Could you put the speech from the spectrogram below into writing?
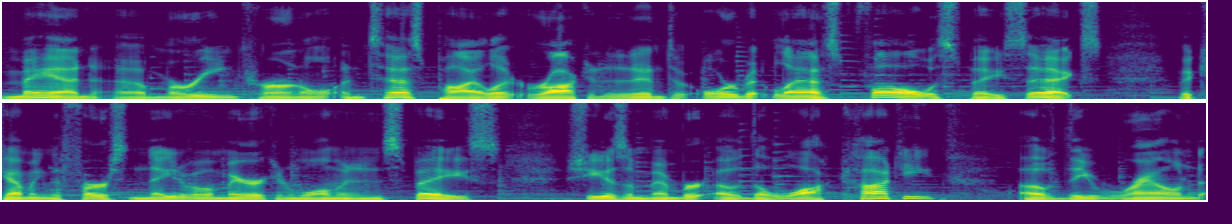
Mann, a Marine colonel and test pilot, rocketed into orbit last fall with SpaceX, becoming the first Native American woman in space. She is a member of the Wailacki of the Round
